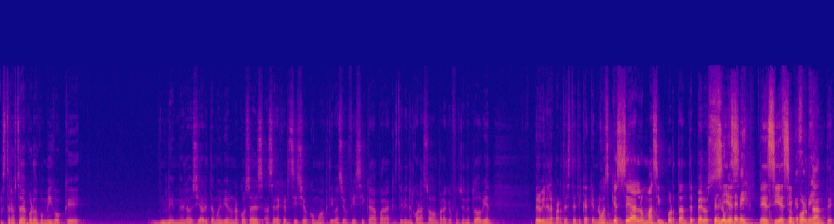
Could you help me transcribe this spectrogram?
estará usted de acuerdo conmigo que me, lo decía ahorita muy bien, una cosa es hacer ejercicio como activación física para que esté bien el corazón, para que funcione todo bien, pero viene la parte estética que no es que sea lo más importante, pero, sí es, lo que se ve. es, sí es, importante.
